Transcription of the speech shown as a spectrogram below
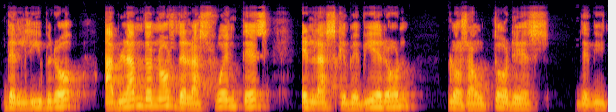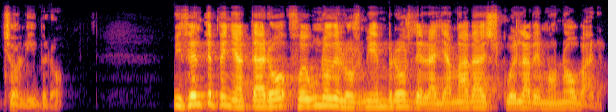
del libro hablándonos de las fuentes en las que bebieron los autores de dicho libro. Vicente Peñataro fue uno de los miembros de la llamada Escuela de Monóvar,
